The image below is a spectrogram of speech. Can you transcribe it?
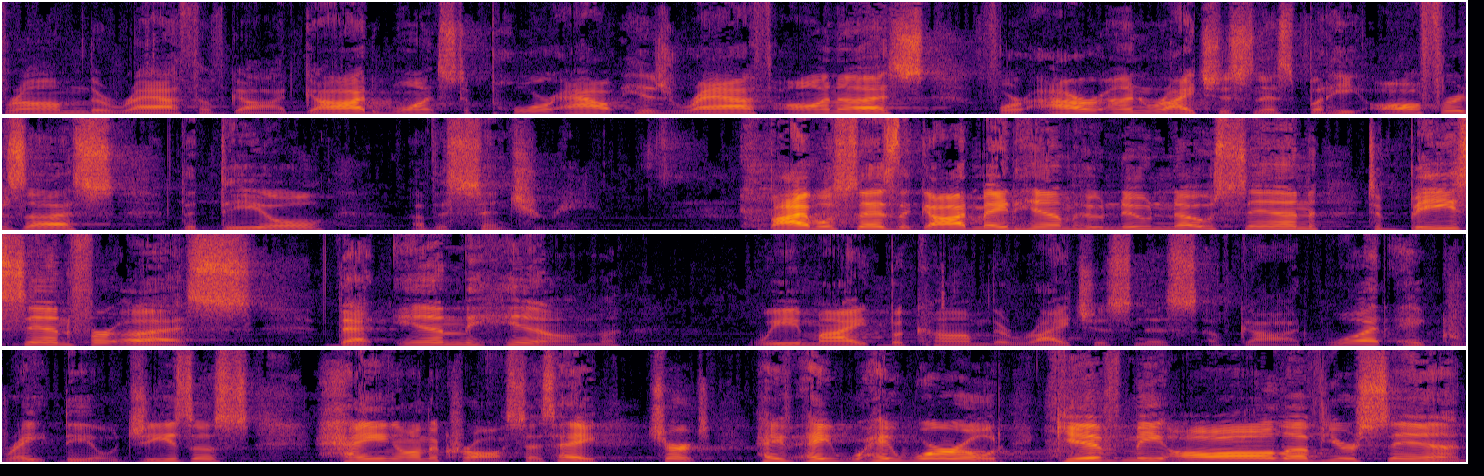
from the wrath of God. God wants to pour out His wrath on us for our unrighteousness, but He offers us the deal of the century. The Bible says that God made him who knew no sin to be sin for us, that in him we might become the righteousness of God. What a great deal. Jesus hanging on the cross says, Hey, church, hey, hey, hey, world, give me all of your sin.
